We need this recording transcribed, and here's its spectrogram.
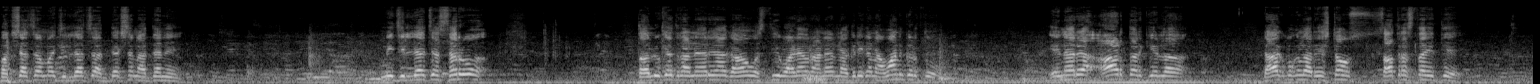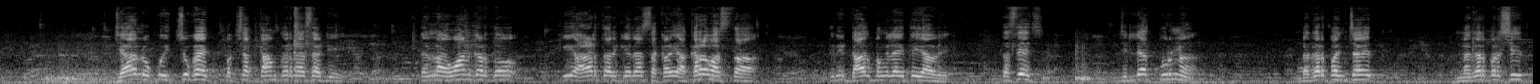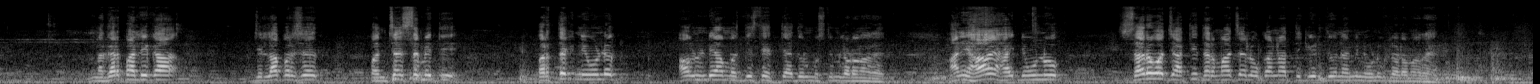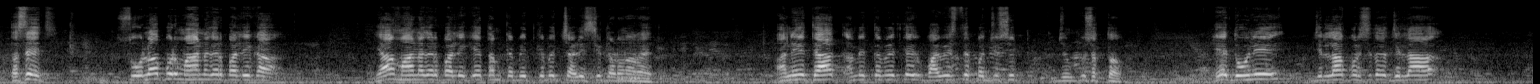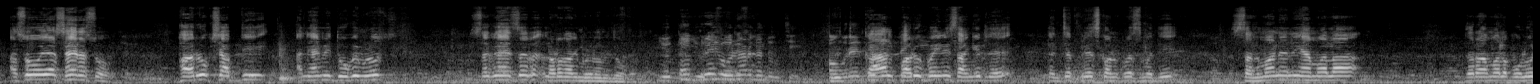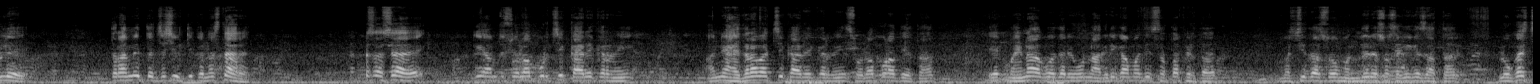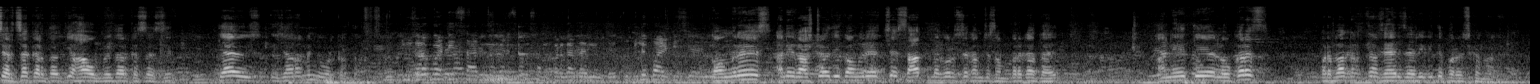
पक्षाचा मग जिल्ह्याचा अध्यक्ष नात्याने मी जिल्ह्याच्या सर्व तालुक्यात राहणाऱ्या गाव वस्ती वाड्यावर राहणाऱ्या नागरिकांना आवाहन करतो येणाऱ्या आठ तारखेला डाक बंगला रेस्ट हाऊस सात रस्ता येते ज्या लोक इच्छुक आहेत पक्षात काम करण्यासाठी त्यांना आवाहन करतो की आठ तारखेला सकाळी अकरा वाजता त्यांनी डाक बंगला येथे यावे. तसेच जिल्ह्यात पूर्ण नगरपंचायत नगर परिषद नगरपालिका जिल्हा परिषद पंचायत समिती प्रत्येक निवडणूक ऑल इंडिया मजलिस इत्यादीतून मुस्लिम लढवणार आहेत. आणि हा हा निवडणूक सर्व जाती धर्माच्या लोकांना तिकीट देऊन आम्ही निवडणूक लढवणार आहेत. तसेच सोलापूर महानगरपालिका या महानगरपालिकेत आम्ही कमीत कमी चाळीस सीट लढवणार आहेत. आणि त्यात आम्ही कमीत कमी बावीस ते पंचवीस सीट जिंकू शकतो. हे दोन्ही जिल्हा परिषद जिल्हा असो या शहर असो फारुख शाब्दी आणि आम्ही दोघं मिळून सगळं ह्याचं लढवणारे मिळून आम्ही दोघं. काल फारुख भाईने सांगितले त्यांच्या प्रेस कॉन्फरन्समध्ये सन्मानाने आम्हाला जर आम्हाला बोलवले तर आम्ही त्यांच्याशी युती करण्यास तयार आहेत. असं आहे की आमची सोलापूरची कार्यकारिणी आणि हैदराबादची कार्यकारिणी सोलापुरात येतात. एक महिना अगोदर येऊन नागरिकांमध्ये सतत फिरतात. मस्जिद असो मंदिर असो सगळीकडे जातात. लोकांशी चर्चा करतात की हा उमेदवार कसा असेल? त्या विचारावर आम्ही निवड करतात. काँग्रेस आणि राष्ट्रवादी काँग्रेसचे सात नगरसेवक आमच्या संपर्कात आहेत. आणि ते लवकरच प्रभाग रचना जाहीर झाली की ते प्रवेश करणार आहेत.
